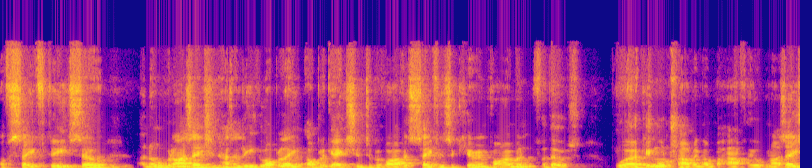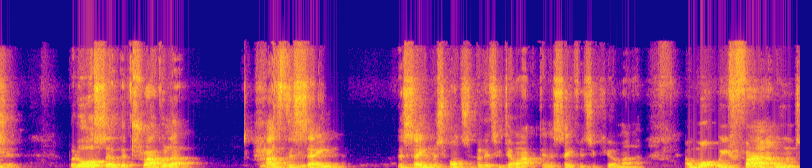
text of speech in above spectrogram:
of safety. So an organisation has a legal obli- obligation to provide a safe and secure environment for those working or travelling on behalf of the organisation. But also the traveller has the same the same responsibility to act in a safe and secure manner. And what we found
